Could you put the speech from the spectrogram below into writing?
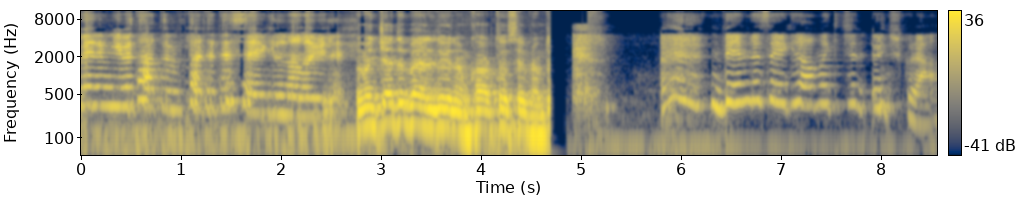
benim gibi tatlı bir patates sevgilin olabilir. Mən gədə bəlli deyiləm, kartol sevirəm. Benimle sevgili olmak için 3 kural.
